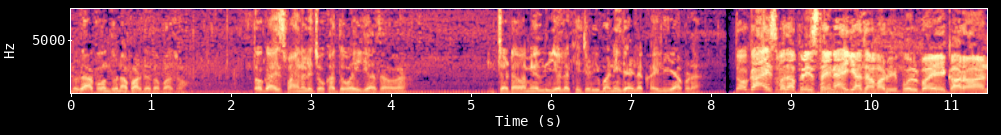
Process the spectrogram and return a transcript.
બધું આખું ઊંધું ના પાડ દેતો પાછો. તો ગાઈસ ફાઇનલી ચોખા ધોવાઈ ગયા છે હવે. ચટાવા મેળ લઈએ એટલે ખીચડી બની જાય એટલે ખાઈ લઈએ આપણે. તો ગાઈસ બધા ફ્રેશ થઈને આવી ગયા છે અમારા વિપુલભાઈ, કરણ,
